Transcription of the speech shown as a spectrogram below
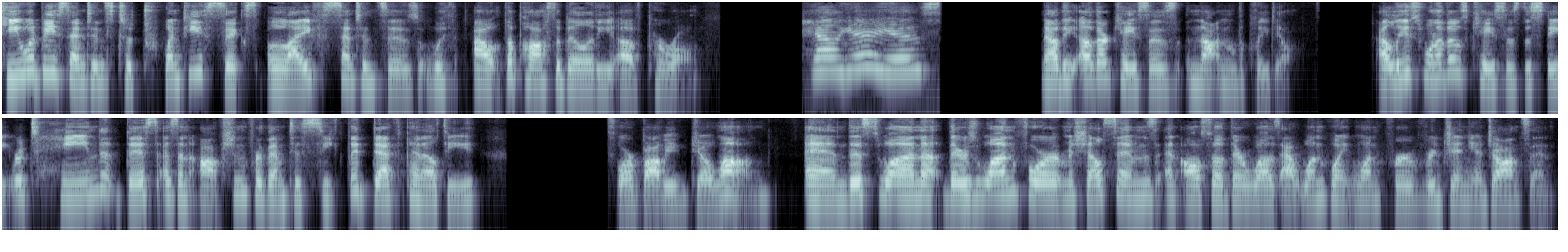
He would be sentenced to 26 life sentences without the possibility of parole. Hell yeah, he is. Now, the other cases, not in the plea deal. At least one of those cases, the state retained this as an option for them to seek the death penalty for Bobby Joe Long. And this one, there's one for Michelle Sims, and also there was at one point one for Virginia Johnson.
